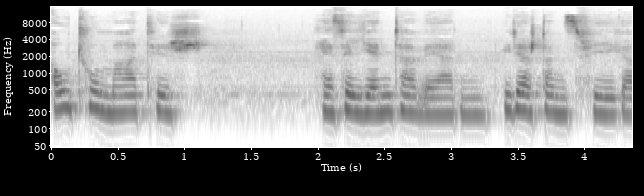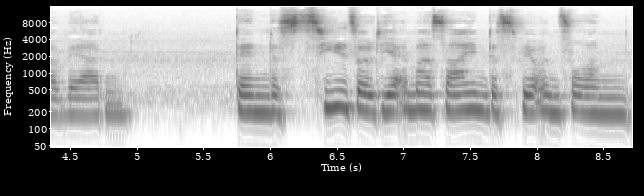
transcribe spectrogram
automatisch resilienter werden, widerstandsfähiger werden. Denn das Ziel sollte ja immer sein, dass wir unseren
